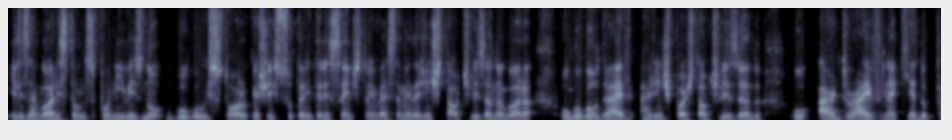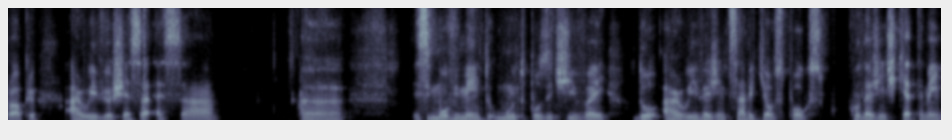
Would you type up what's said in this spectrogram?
eles agora estão disponíveis no Google Store, o que eu achei super interessante, então ao invés também da gente estar tá utilizando agora o Google Drive, a gente pode estar tá utilizando o ArDrive, né, que é do próprio Arweave, eu achei essa, essa uh, esse movimento muito positivo aí do Arweave, a gente sabe que aos poucos quando a gente quer também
